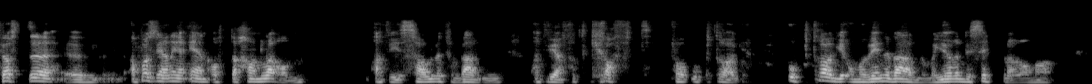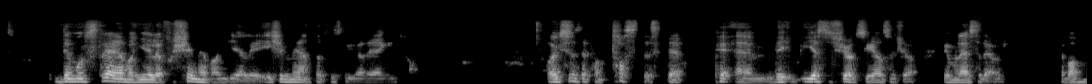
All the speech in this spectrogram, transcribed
Første uh, Apostelgjerninger 1,8 handler om at vi er salvet for verden, at vi har fått kraft for oppdraget. Oppdraget om å vinne verden, om å gjøre disipler, om å demonstrere evangeliet forkynne evangeliet, ikke ment at vi skal gjøre egen kraft. Og jeg syns det er fantastisk det, det Jesus sjøl sier seg sjøl. Vi må lese det òg. Jeg bare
